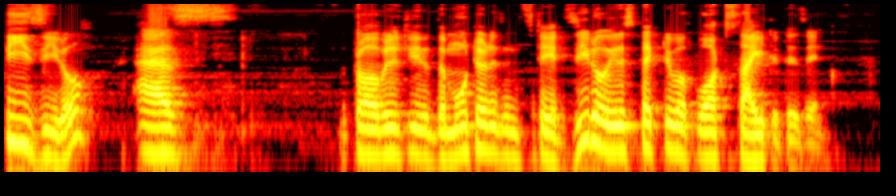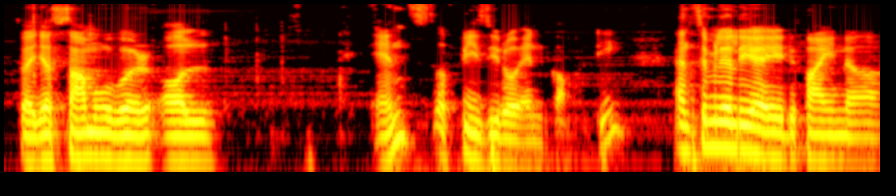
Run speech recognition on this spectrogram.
P 0 as the probability that the motor is in state 0 irrespective of what site it is in. So, I just sum over all n's of P 0 n comma t and similarly I define uh,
